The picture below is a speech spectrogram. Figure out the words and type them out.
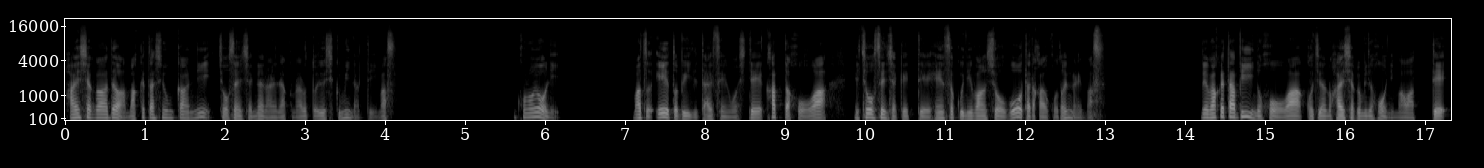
敗者側では負けた瞬間に挑戦者にはなれなくなるという仕組みになっています。このように、まず A と B で対戦をして、勝った方は挑戦者決定変則2番勝負を戦うことになります。で、負けた B の方は、こちらの敗者組の方に回って、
